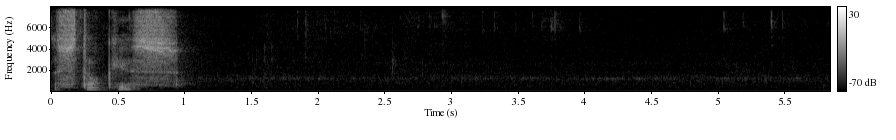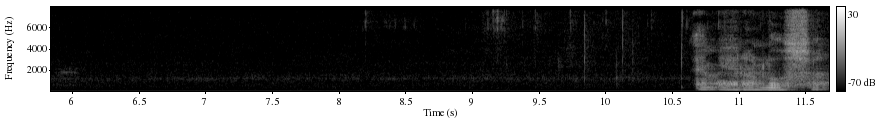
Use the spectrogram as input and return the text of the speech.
stokjes. En weer een losse.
